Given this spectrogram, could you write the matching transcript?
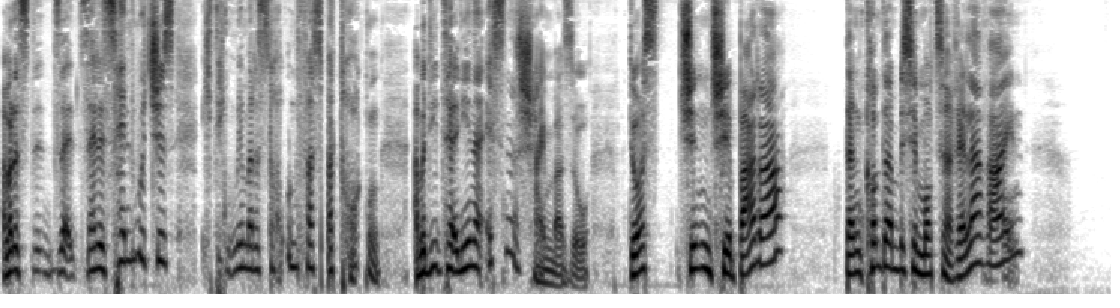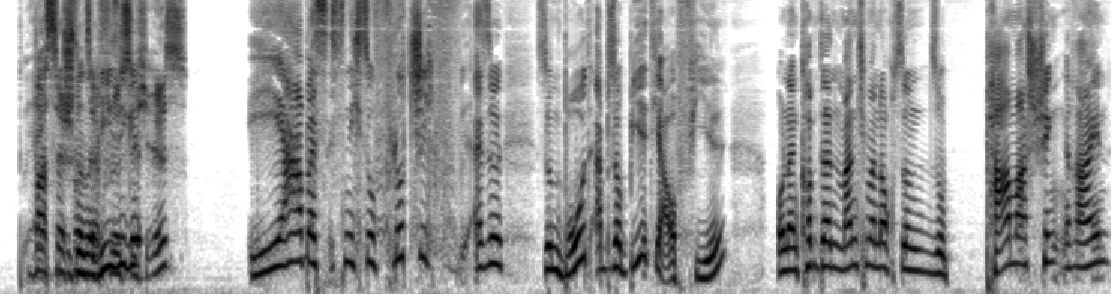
Aber das, se- seine Sandwiches, ich denke mir immer, das ist doch unfassbar trocken. Aber die Italiener essen das scheinbar so. Du hast ein Ciabatta, dann kommt da ein bisschen Mozzarella rein Was ja so schon eine sehr riesige- flüssig ist. Ja, aber es ist nicht so flutschig. Also so ein Brot absorbiert ja auch viel. Und dann kommt dann manchmal noch so ein so Parmaschinken rein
